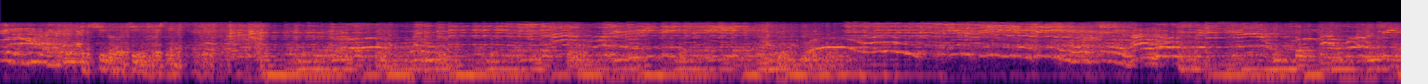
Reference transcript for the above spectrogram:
And Shiva TV presents. I want to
